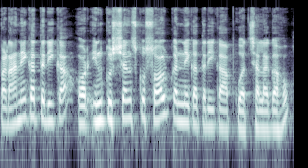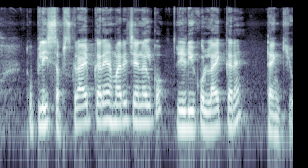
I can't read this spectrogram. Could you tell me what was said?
पढ़ाने का तरीका और इन क्वेश्चंस को सॉल्व करने का तरीका आपको अच्छा लगा हो तो प्लीज़ सब्सक्राइब करें हमारे चैनल को वीडियो को लाइक करें। थैंक यू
